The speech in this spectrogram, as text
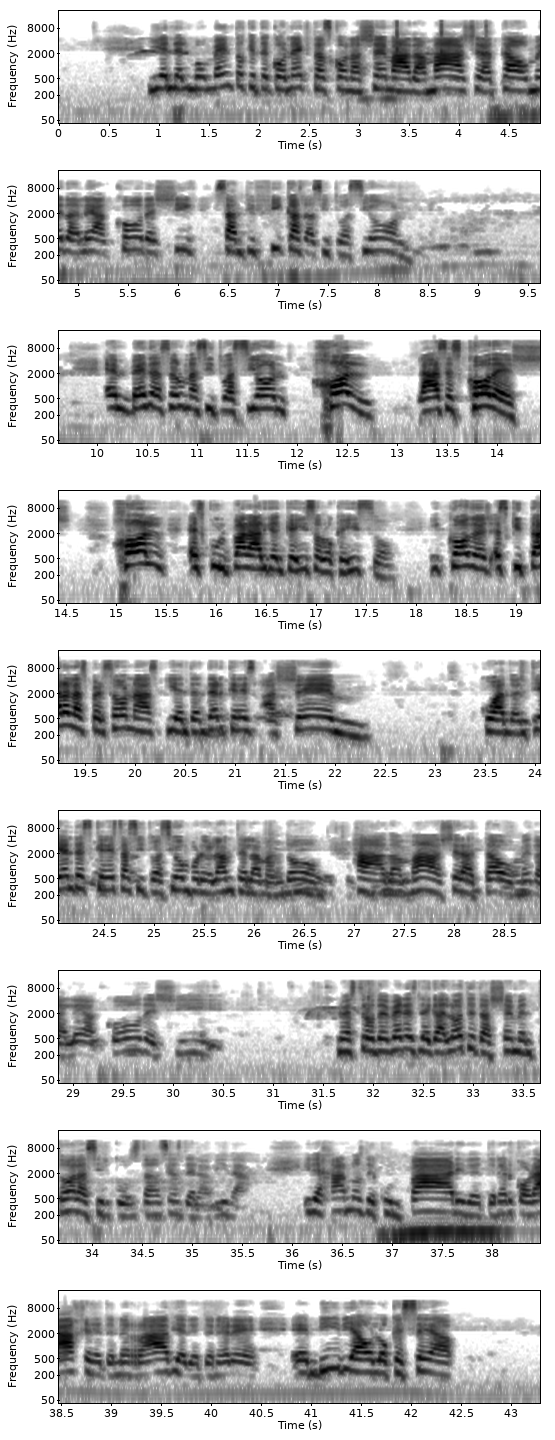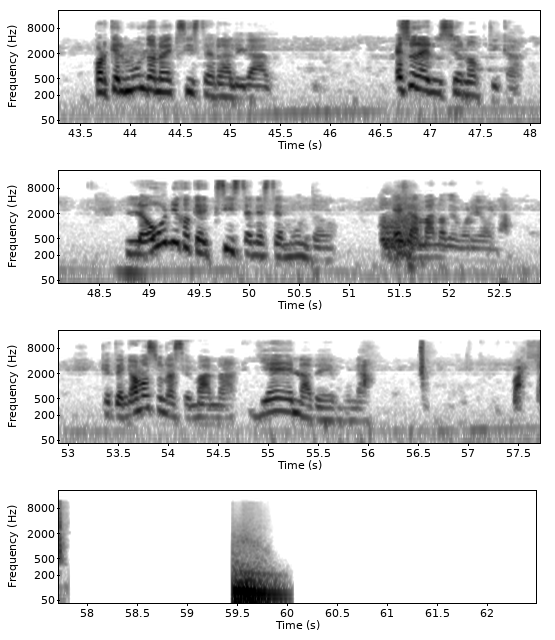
Y en el momento que te conectas con Hashem, Adamá, Sheratao, Medalea, Kodeshi, santificas la situación. En vez de hacer una situación Hol, la haces Kodesh. Hol es culpar a alguien que hizo lo que hizo. Y Kodesh es quitar a las personas y entender que es Hashem. Cuando entiendes que esta situación por delante la mandó. Nuestro deber es legalote Hashem en todas las circunstancias de la vida y dejarnos de culpar y de tener coraje, de tener rabia, de tener eh, envidia o lo que sea, porque el mundo no existe en realidad. Es una ilusión óptica. Lo único que existe en este mundo es la mano de Boreola. Que tengamos una semana llena de emuná. Bye.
